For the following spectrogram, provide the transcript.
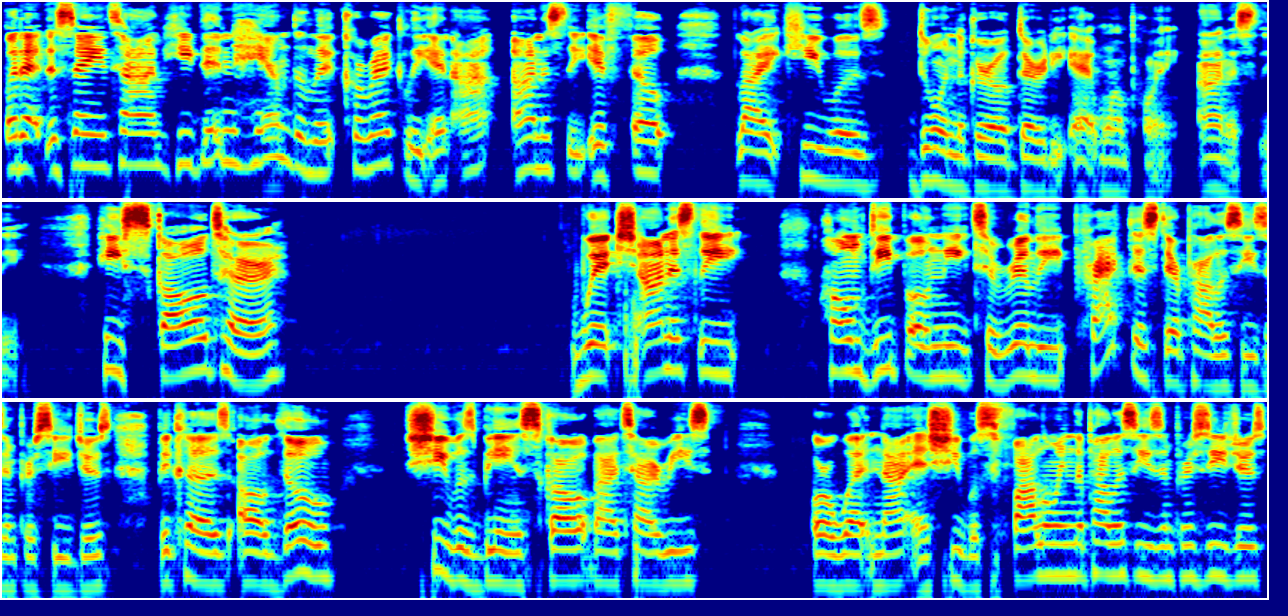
But at the same time, he didn't handle it correctly and I honestly it felt like he was doing the girl dirty at one point, honestly. He scalded her which honestly Home Depot need to really practice their policies and procedures because although she was being scalded by Tyrese or whatnot, and she was following the policies and procedures,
